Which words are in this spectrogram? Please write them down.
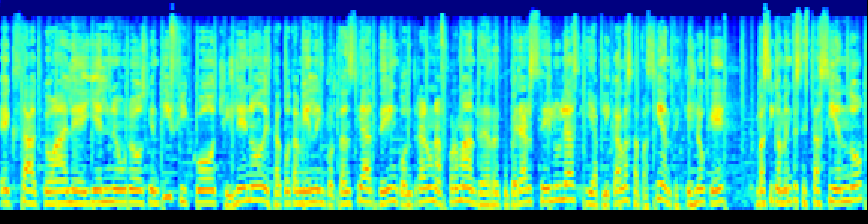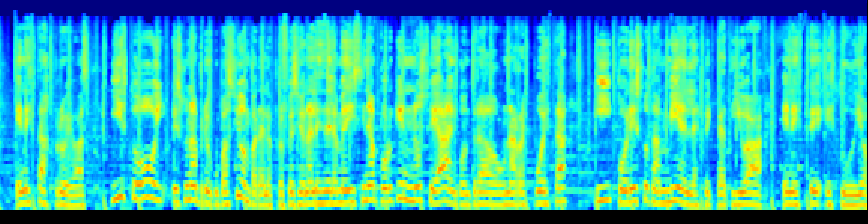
Exacto, Ale. Y el neurocientífico chileno destacó también la importancia de encontrar una forma de recuperar células y aplicarlas a pacientes, que es lo que básicamente se está haciendo en estas pruebas. Y esto hoy es una preocupación para los profesionales de la medicina porque no se ha encontrado una respuesta y por eso también la expectativa en este estudio.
